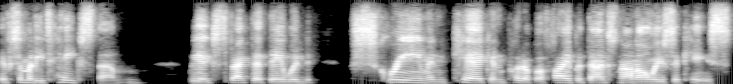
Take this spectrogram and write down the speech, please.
if somebody takes them, we expect that they would scream and kick and put up a fight, but that's not always the case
